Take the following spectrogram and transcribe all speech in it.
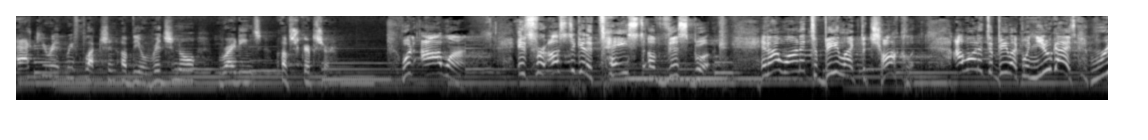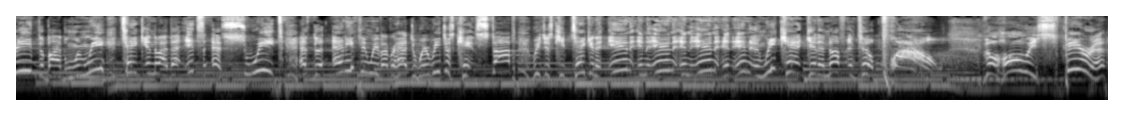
accurate reflection of the original writings of Scripture. What I want is for us to get a taste of this book. And I want it to be like the chocolate. I want it to be like when you guys read the Bible, when we take in the Bible, that it's as sweet as the, anything we've ever had to where we just can't stop. We just keep taking it in and in and in and in, and we can't get enough until, wow, the Holy Spirit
